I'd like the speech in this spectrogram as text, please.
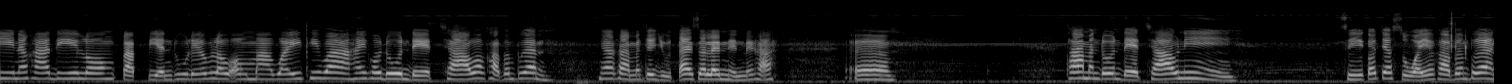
ดีนะคะ ดีลองปรับเปลี่ยนดูแล้วเราเอามาไว้ที่ว่าให้เขาโดนแดดเช้าอะค่ะเพื่อนๆเนี่ยค่ะ มันจะอยู่ใต้สแลนเห็นไหมคะเออถ้ามันโดนแดดเช้านี่ สีก็จะสวยค่ะเพื่อน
